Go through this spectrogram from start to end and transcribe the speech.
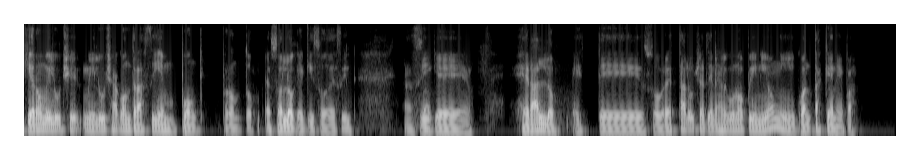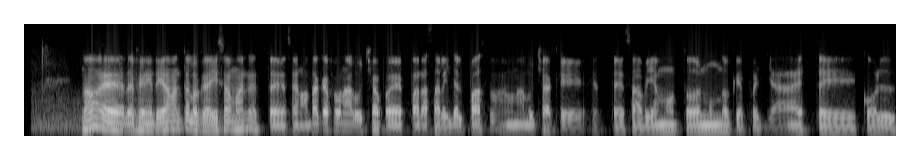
quiero mi lucha, mi lucha contra Cien Punk pronto. Eso es lo que quiso decir. Así que, Gerardo, este, sobre esta lucha, ¿tienes alguna opinión y cuántas quenepas? No, eh, definitivamente lo que hizo Omar, este, se nota que fue una lucha pues para salir del paso, es una lucha que este, sabíamos todo el mundo que pues ya este Cole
